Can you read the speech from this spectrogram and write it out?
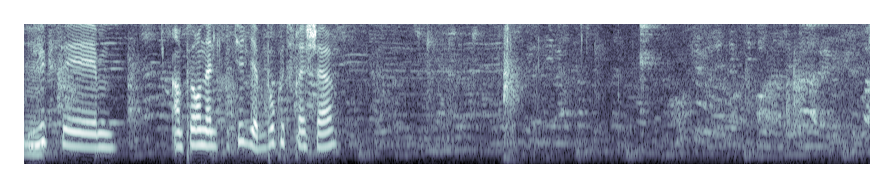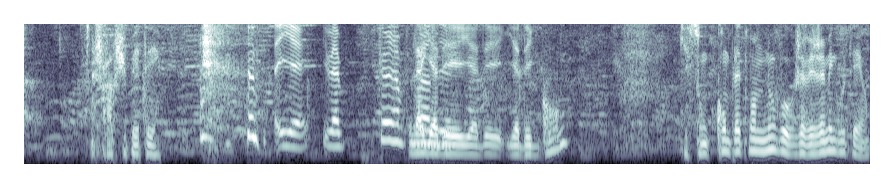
Mm. Vu que c'est un peu en altitude, il y a beaucoup de fraîcheur. je crois que je suis pété. Ça y est, il va plus rien Là, il y, a des- il y, a des- il y a des goûts qui sont complètement nouveaux, que j'avais jamais goûté. hein.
